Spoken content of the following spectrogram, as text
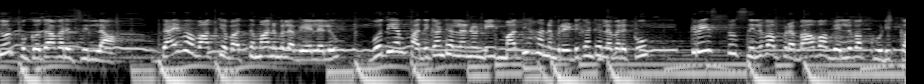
తూర్పు గోదావరి జిల్లా. దైవ వాక్య వర్తమానముల వేళలు ఉదయం పది గంటల నుండి మధ్యాహ్నం రెండు గంటల వరకు క్రీస్తు శిలువ ప్రభావ వెల్లువ కూడిక.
